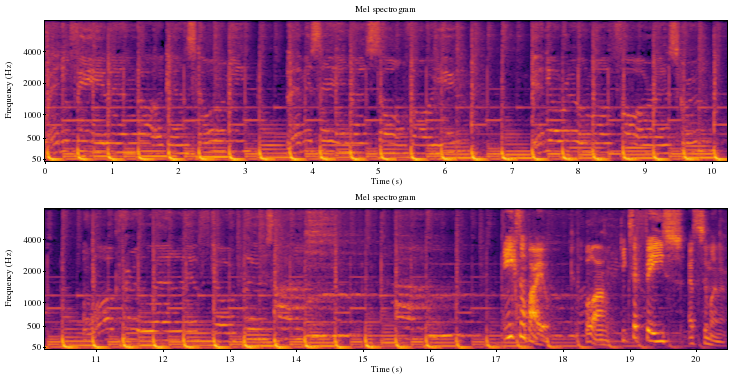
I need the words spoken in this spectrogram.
When you're feeling dark and stormy, let me sing a song Henrique Sampaio, Olá. o que, que você fez essa semana?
